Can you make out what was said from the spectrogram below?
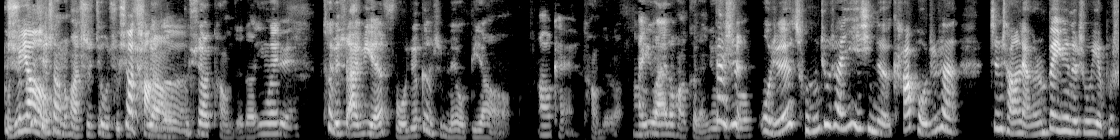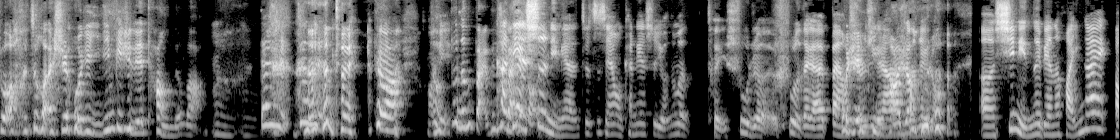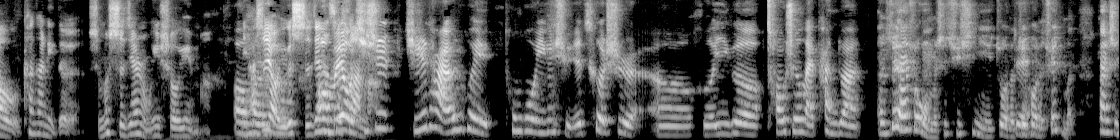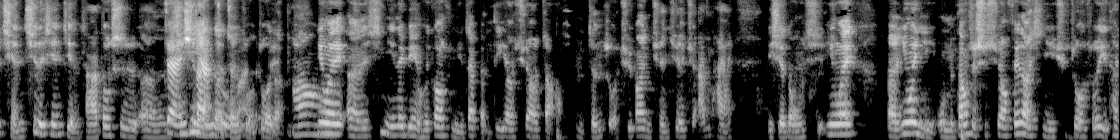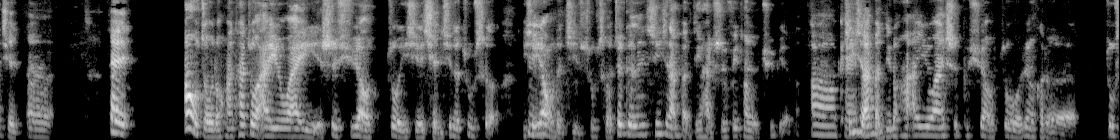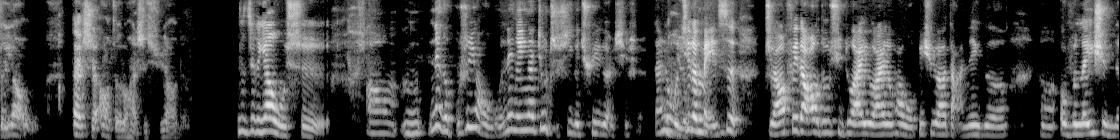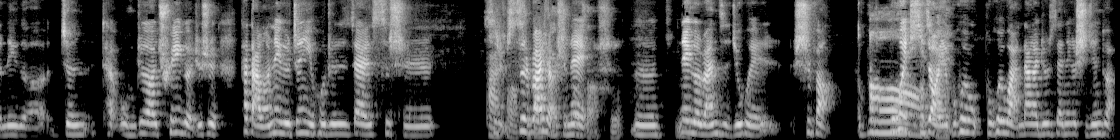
不需要？科学上的话是就是不需要躺着不需要躺着的，因为对特别是 IVF，我觉得更是没有必要 OK，躺着了。嗯 IUI 的话，可能就但是我觉得从就算异性的 couple，就算正常两个人备孕的时候，也不说哦做完事后就一定必须得躺着吧。嗯嗯，但是真的 对，对吧？不我不能百分之看电视里面，就之前我看电视有那么腿竖着竖了大概半小时几个挺夸张小时这种。呃，悉尼那边的话，应该要看看你的什么时间容易受孕嘛？保你还是有一个时间的哦，没有？其实其实他还是会通过一个血液测试，呃，和一个超声来判断。嗯，虽然说我们是去悉尼做的最后的 treatment，但是前期的一些检查都是呃在新西兰兰的诊所做的，哦，因为呃悉尼那边也会告诉你在本地要需要找嗯诊所去帮你前期的去安排一些东西，因为呃，因为你我们当时是需要飞到悉尼去做，所以他前呃在澳洲的话，他做 IUI 也是需要做一些前期的注册，一些药物的基注册，这跟新西兰本地还是非常有区别的。啊新西兰本地的话，IUI 是不需要做任何的注射药物，但是澳洲的话是需要的。那这个药物是哦，嗯，那个不是药物，那个应该就只是一个 trigger 其实。但是我记得每一次只要飞到澳洲去做 IUI 的话，我必须要打那个嗯 ovulation 的那个针，它我们就要 trigger，就是他打完那个针以后，就是在四十四四十八小时内，嗯，那个卵子就会释放。呃不哦不会提早，也不会不会晚，大概就是在那个时间段，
